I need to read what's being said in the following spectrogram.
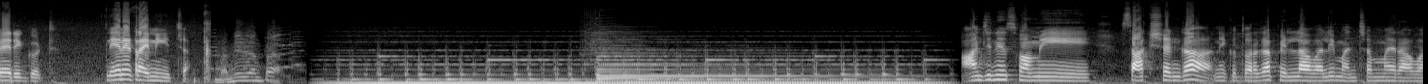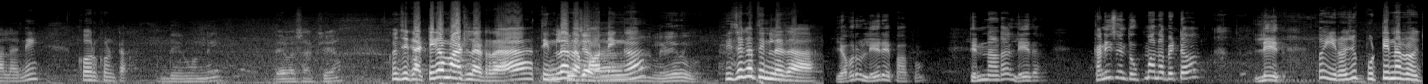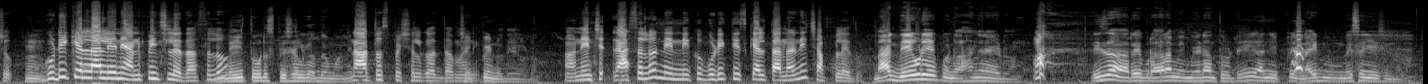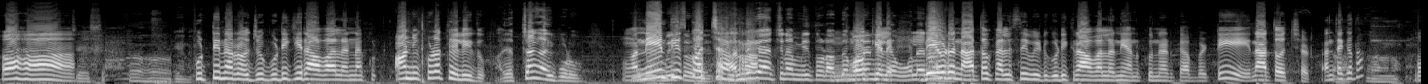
వెరీ గుడ్ నేనే ట్రైనింగ్ ఇచ్చా. ఆంజనేయ స్వామి సాక్ష్యంగా నీకు త్వరగా పెళ్ళి అవ్వాలి మంచి అమ్మాయి రావాలని కోరుకుంటా. దేవుణ్ణి దేవసాక్షిగా కొంచెం గట్టిగా మాట్లాడరా. తినలేదా మార్నింగ్? లేదు. నిజంగా తినలేదా? ఎవరు లేరే పాపం. తిన్నాడా లేదా? కనీసం ఇంత ఉప్మానా పెట్టావా? లేదు. ఈరోజు పుట్టినరోజు. గుడికి వెళ్ళాలి అని అనిపించలేదా అసలు? నెయ్యితో స్పెషల్గా వద్దామని. నాతో స్పెషల్గా వద్దామని. చెప్పిండు దేవుడు. ఆ, నేను చె- అసలు నేను నీకు గుడికి తీసుకెళ్తానని చెప్పలేదు. నాకు దేవుడు చెప్పిండు ఆంజనేయుడు. నిజం రేపు రారా మీ మేడం తోటి అని చెప్పి నైట్ మెసేజ్ చేసిండు. ఆహా. చేసి. పుట్టినరోజు గుడికి రావాలన్న కు- ఆ, నీకు కూడా తెలీదు. అది వచ్చాం ఇప్పుడు. నేను తీసుకొచ్చాను. రా. అందుకే వచ్చిన మీతో అర్థం ఓకేలే. దేవుడు నాతో కలిసి వీడి గుడికి రావాలని అనుకున్నాడు కాబట్టి నాతో వచ్చాడు. అంతే కదా?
